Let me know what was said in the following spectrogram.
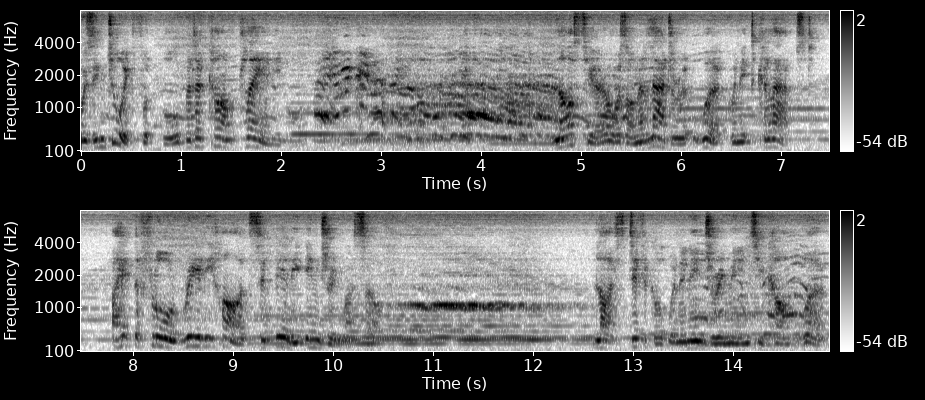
Always enjoyed football, but I can't play anymore. Last year I was on a ladder at work when it collapsed. I hit the floor really hard, severely injuring myself. Life's difficult when an injury means you can't work.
